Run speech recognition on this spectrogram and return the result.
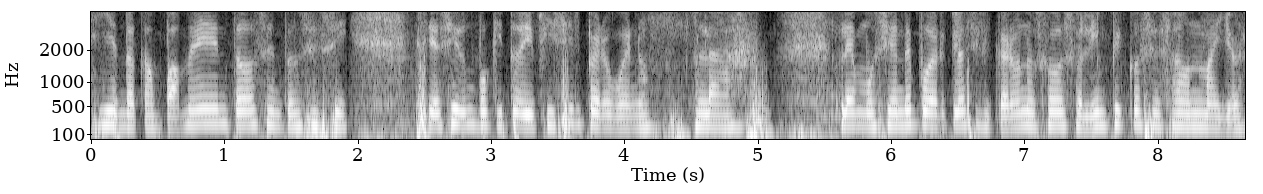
yendo a campamentos. Entonces sí, sí ha sido un poquito difícil, pero bueno, la, la emoción de poder clasificar a unos Juegos Olímpicos es aún mayor.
